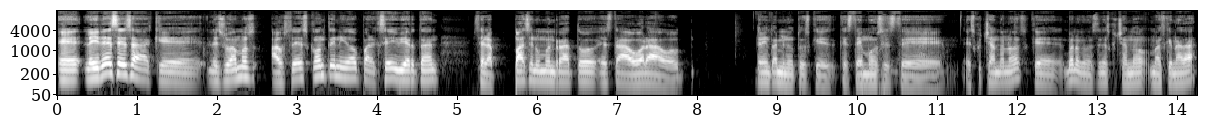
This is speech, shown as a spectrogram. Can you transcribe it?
eh, la idea es esa, que les subamos a ustedes contenido para que se diviertan, se la pasen un buen rato, esta hora o 30 minutos que, estemos este, escuchándonos, que bueno, que nos estén escuchando más que nada.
